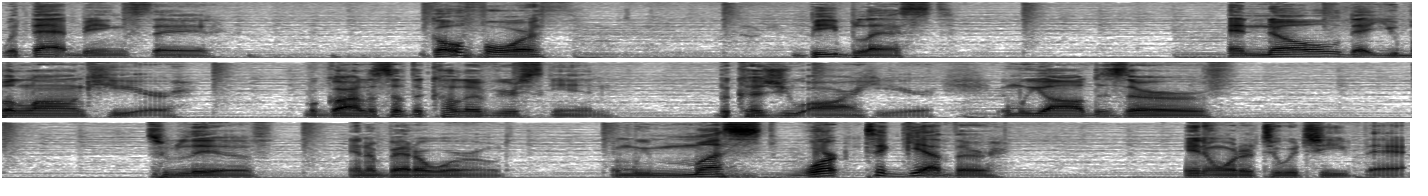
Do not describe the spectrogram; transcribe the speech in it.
with that being said, go forth, be blessed, and know that you belong here, regardless of the color of your skin, because you are here. And we all deserve to live in a better world. And we must work together in order to achieve that.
